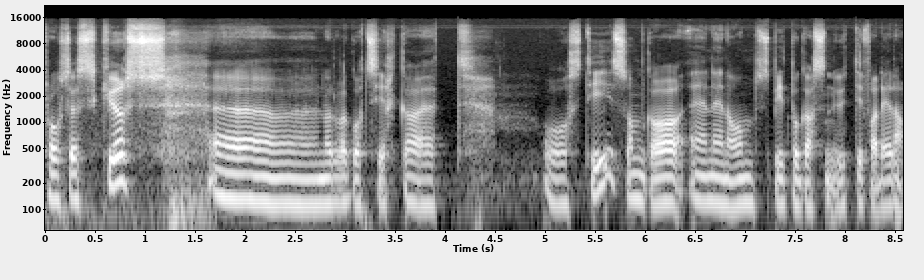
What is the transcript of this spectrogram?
Process-kurs uh, når det var gått ca. et års tid, som ga en enorm speed på gassen ut ifra det. da.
